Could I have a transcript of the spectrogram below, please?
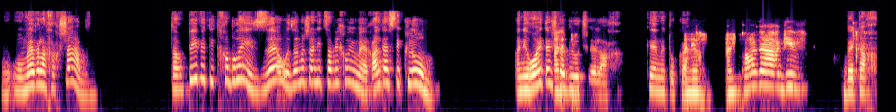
הוא אומר לך עכשיו, תרפי ותתחברי, זהו, זה מה שאני צריך ממך, אל תעשי כלום. אני רואה את ההשתדלות שלך. כן, מתוקה. אני, אני יכולה רגע להגיב. בטח.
